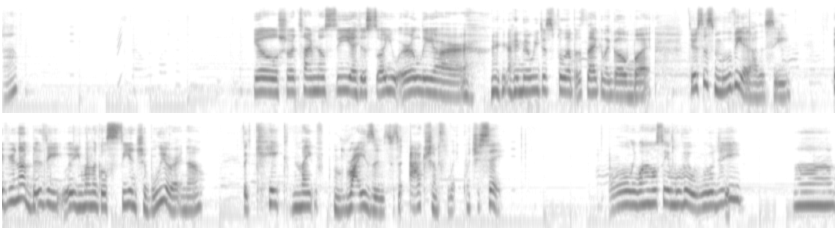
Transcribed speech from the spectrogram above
Huh? Yo, short time no see. I just saw you earlier. I know we just split up a second ago, but there's this movie I gotta see. If you're not busy, uh, you wanna go see in Shibuya right now, The Cake Night Rises. It's an action flick. What you say? Go see a movie with Ryuji? Um,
